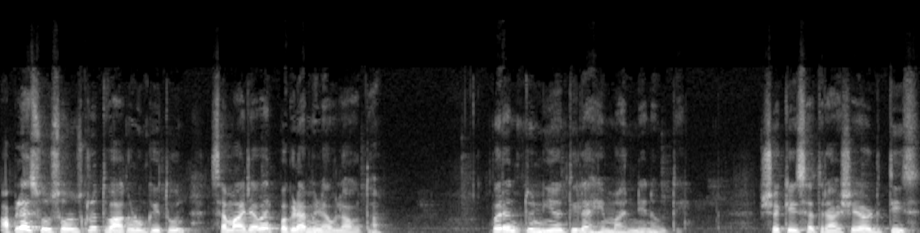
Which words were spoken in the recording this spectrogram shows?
आपल्या सुसंस्कृत वागणुकीतून समाजावर पगडा मिळवला होता. परंतु नियतीला हे मान्य नव्हते. शके सतराशे अडतीस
